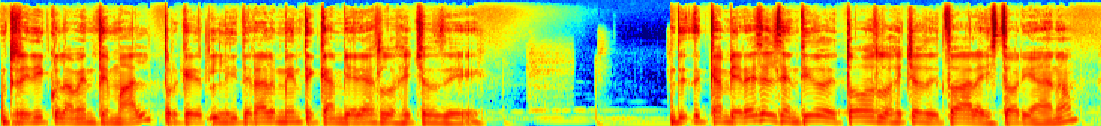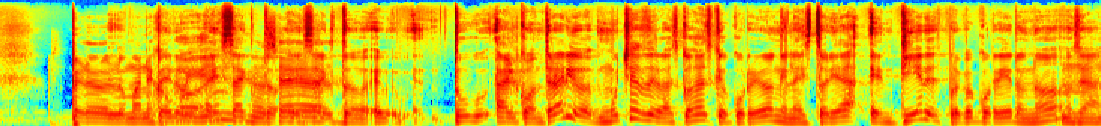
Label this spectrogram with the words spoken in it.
ridículamente mal, porque literalmente cambiarías los hechos de... cambiarías el sentido de todos los hechos de toda la historia, ¿no? Pero lo manejó Pero muy bien. exacto, o sea, exacto. Eh, Tú, al contrario, muchas de las cosas que ocurrieron en la historia entiendes por qué ocurrieron, ¿no? O sea,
